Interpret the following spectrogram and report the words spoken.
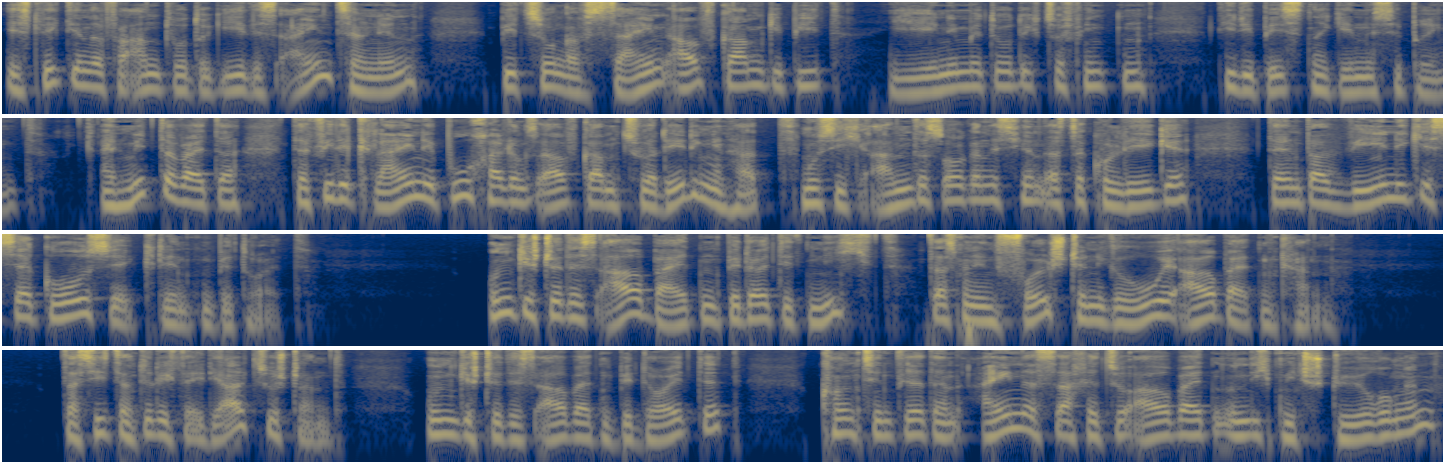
Es liegt in der Verantwortung jedes Einzelnen, bezogen auf sein Aufgabengebiet, jene Methodik zu finden, die die besten Ergebnisse bringt. Ein Mitarbeiter, der viele kleine Buchhaltungsaufgaben zu erledigen hat, muss sich anders organisieren als der Kollege, der ein paar wenige sehr große Klienten betreut. Ungestörtes Arbeiten bedeutet nicht, dass man in vollständiger Ruhe arbeiten kann. Das ist natürlich der Idealzustand. Ungestörtes Arbeiten bedeutet, konzentriert an einer Sache zu arbeiten und nicht mit Störungen,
